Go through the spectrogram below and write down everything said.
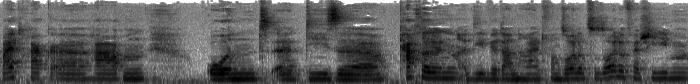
Beitrag äh, haben und äh, diese Kacheln, die wir dann halt von Säule zu Säule verschieben,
